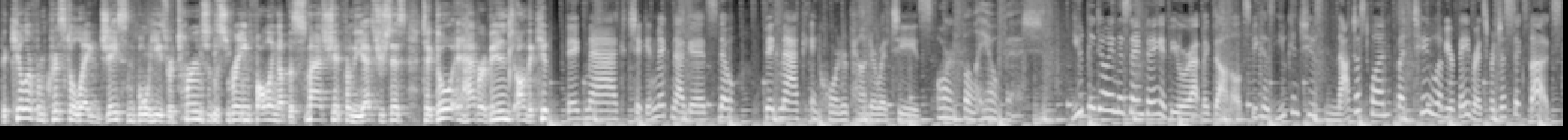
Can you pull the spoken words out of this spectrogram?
the killer from Crystal Lake, Jason Voorhees, returns to the screen following up the smash hit from The Exorcist to go and have revenge on the kid. Big Mac, Chicken McNuggets, no, Big Mac and Quarter Pounder with cheese, or filet fish. You'd be doing the same thing if you were at McDonald's because you can choose not just one, but two of your favorites for just six bucks.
